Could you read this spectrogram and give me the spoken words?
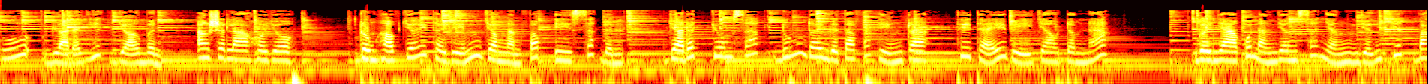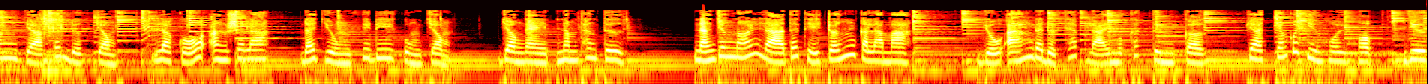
thú là đã giết vợ mình Angela Hoyo trùng hợp với thời điểm do ngành pháp y xác định và đã chôn xác đúng nơi người ta phát hiện ra thi thể bị dao đâm nát. Người nhà của nạn nhân xác nhận những chiếc băng và cái lược chồng là của Angela đã dùng khi đi cùng chồng vào ngày 5 tháng 4. Nạn nhân nói là tới thị trấn Kalama. Vụ án đã được khép lại một cách tình cờ và chẳng có gì hồi hộp như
